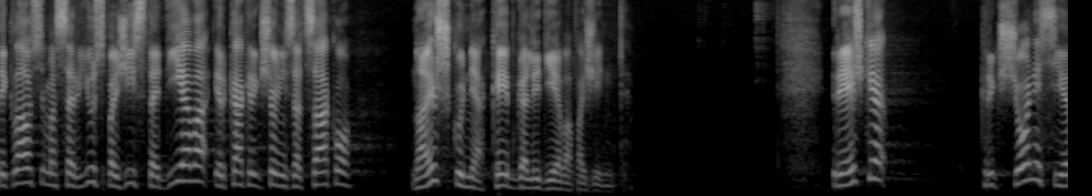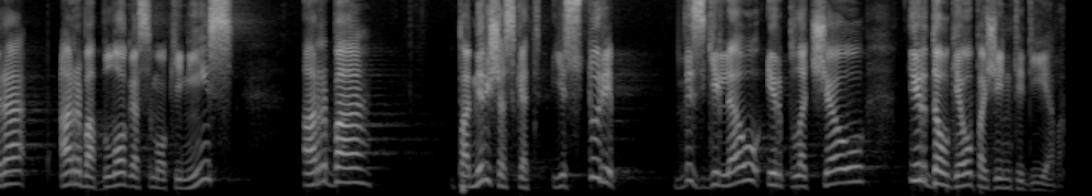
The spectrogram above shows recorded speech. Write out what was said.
tai klausimas, ar jūs pažįsta Dievą ir ką krikščionys atsako, na aišku, ne, kaip gali Dievą pažinti. Reiškia, krikščionis yra arba blogas mokinys, arba pamiršęs, kad jis turi vis giliau ir plačiau ir daugiau pažinti Dievą.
